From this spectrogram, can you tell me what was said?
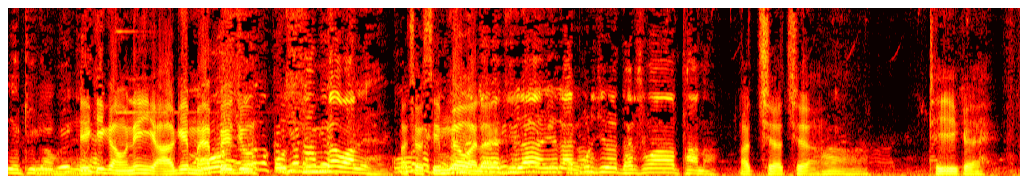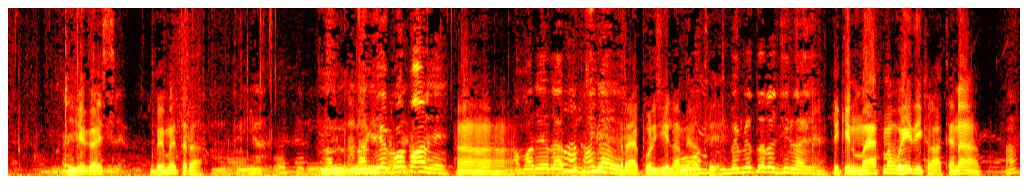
एक ही गाँव। एक ही गाँव। नहीं आगे मैप पे जो सिमगा वाले हैं। अच्छा सिमगा वाला है। जिला रायपुर जिला धरसवा थाना। अच्छा अच्छा। हाँ हाँ। ठीक है। ठीक है गाइस बेमेतरा। नंदिया को पार है। हाँ हाँ हाँ। हमारे रायपुर जिला है। रायपुर जिला में आते हैं। बेमेतरा जिला है। लेकिन मैप में वही दिखाते ना। हाँ?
